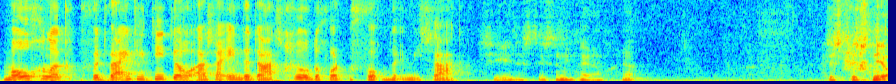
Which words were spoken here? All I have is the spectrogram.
mogelijk verdwijnt die titel als hij inderdaad schuldig wordt bevonden in die zaak. Zie je, dus het is er niet meer. Ja. Dus het is niet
